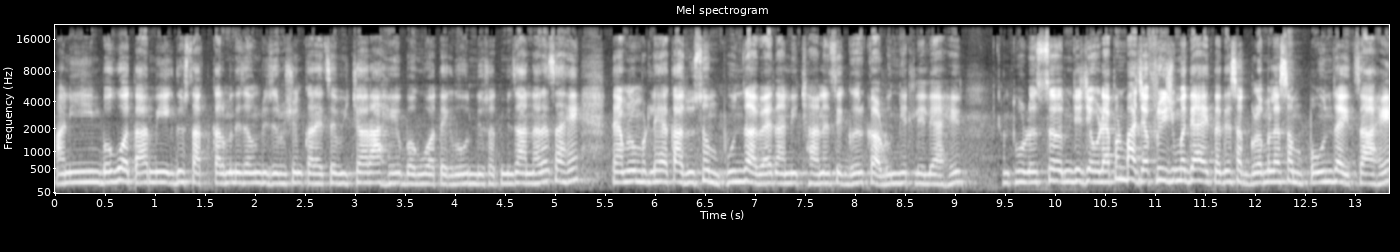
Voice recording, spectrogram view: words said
आणि बघू आता मी एक दिवस तात्काळमध्ये जाऊन रिझर्वेशन करायचा विचार आहे. बघू आता एक दोन दिवसात मी जाणारच आहे. त्यामुळे म्हटलं ह्या काजू संपून जाव्यात आणि छान असे घर काढून घेतलेले आहे. थोडंसं म्हणजे जेवढ्या पण भाज्या फ्रीजमध्ये आहेत ना ते सगळं मला संपवून जायचं आहे.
